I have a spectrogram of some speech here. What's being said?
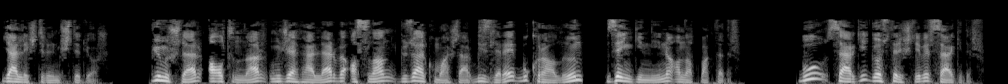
yerleştirilmişti diyor. Gümüşler, altınlar, mücevherler ve asılan güzel kumaşlar bizlere bu krallığın zenginliğini anlatmaktadır. Bu sergi gösterişli bir sergidir.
